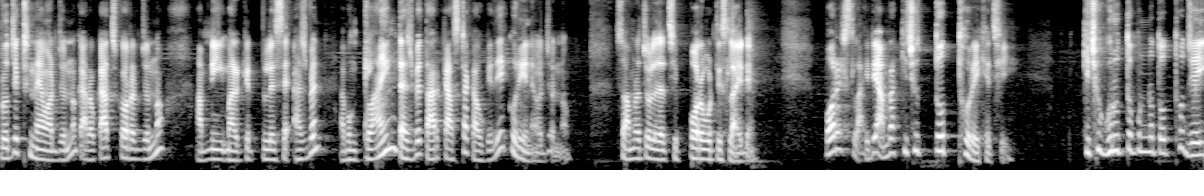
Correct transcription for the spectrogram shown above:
প্রজেক্ট নেওয়ার জন্য, কারও কাজ করার জন্য আপনি মার্কেট প্লেসে আসবেন এবং ক্লায়েন্ট আসবে তার কাজটা কাউকে দিয়ে করিয়ে নেওয়ার জন্য। সো আমরা চলে যাচ্ছি পরবর্তী স্লাইডে পরের স্লাইডে আমরা কিছু তথ্য রেখেছি। কিছু গুরুত্বপূর্ণ তথ্য, যেই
